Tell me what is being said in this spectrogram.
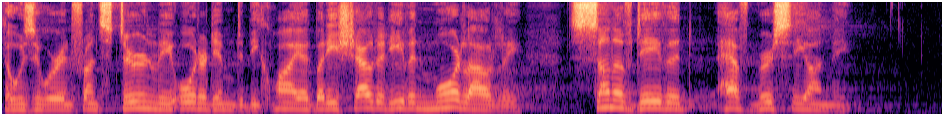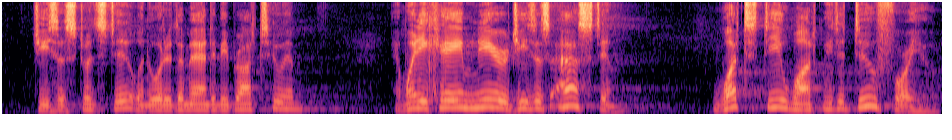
Those who were in front sternly ordered him to be quiet, but he shouted even more loudly, Son of David, have mercy on me. Jesus stood still and ordered the man to be brought to him. And when he came near, Jesus asked him, What do you want me to do for you?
